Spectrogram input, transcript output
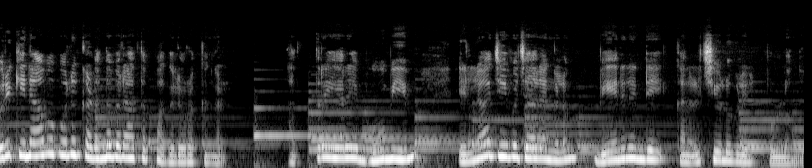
ഒരു കിനാവ് പോലും കടന്നു വരാത്ത പകലുറക്കങ്ങൾ. അത്രയേറെ ഭൂമിയും എല്ലാ ജീവജാലങ്ങളും വേനലിന്റെ കനൽച്ചീളുകളിൽ പൊള്ളുന്നു.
